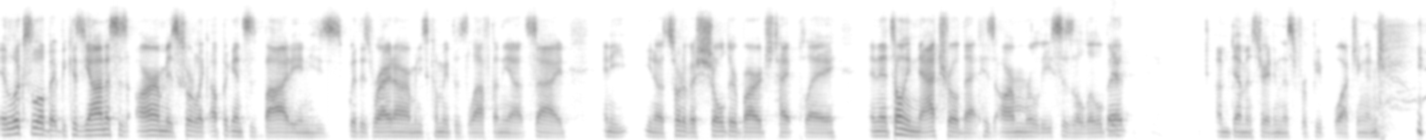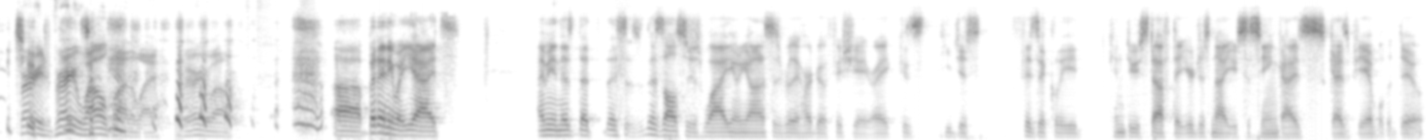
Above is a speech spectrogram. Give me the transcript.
it looks a little bit because Giannis's arm is sort of like up against his body and he's with his right arm and he's coming with his left on the outside. And he, you know, it's sort of a shoulder barge type play. And it's only natural that his arm releases a little Yeah. bit. I'm demonstrating this for people watching on YouTube. Very very well, by the way, very well. uh, but anyway, yeah, it's. I mean, this that this is this is also just why you know Giannis is really hard to officiate, right? Because he just physically can do stuff that you're just not used to seeing guys guys be able to do.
